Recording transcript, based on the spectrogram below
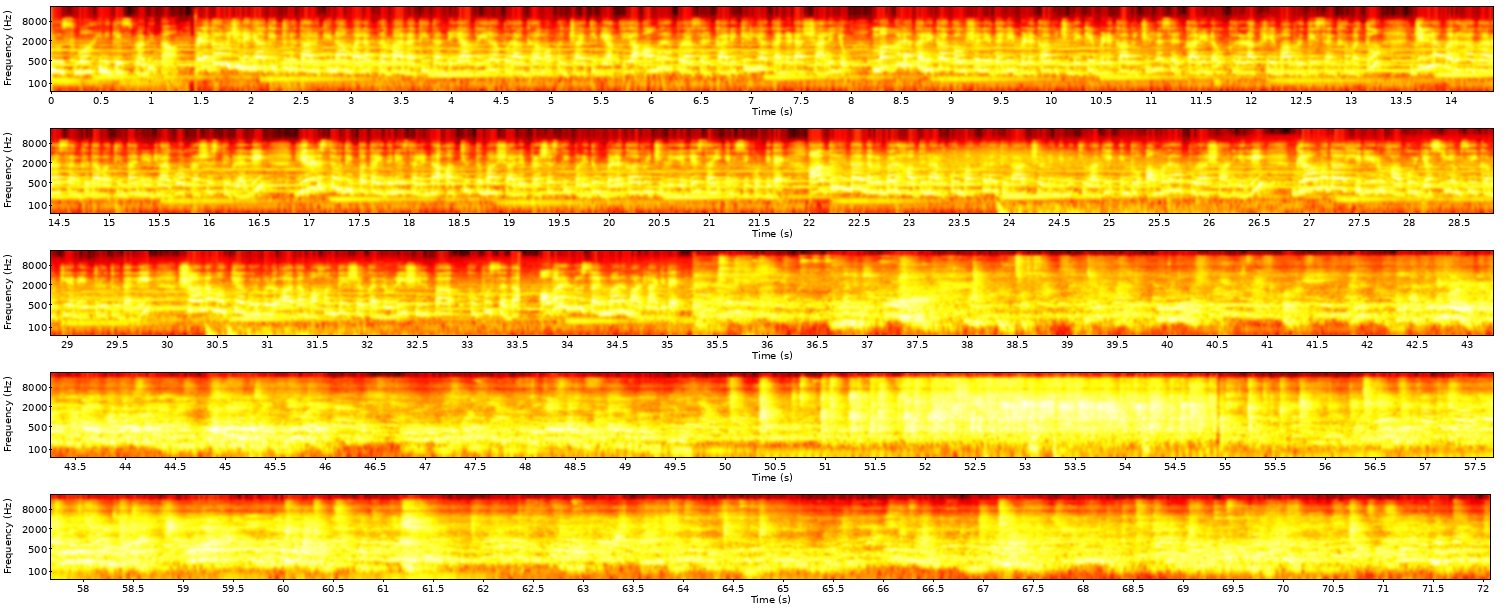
News ವಾಹಿನಿಗೆ ಸ್ವಾಗತ. ಬೆಳಗಾವಿ ಜಿಲ್ಲೆಯ ಕಿತ್ತೂರು ತಾಲೂಕಿನ ಮಲಪ್ರಭಾ ನದಿ ದಂಡೆಯ ವೀರಾಪುರ ಗ್ರಾಮ ಪಂಚಾಯಿತಿ ವ್ಯಾಪ್ತಿಯ ಅಮರಾಪುರ ಸರ್ಕಾರಿ ಕಿರಿಯ ಕನ್ನಡ ಶಾಲೆಯು ಮಕ್ಕಳ ಕಲಿಕಾ ಕೌಶಲ್ಯದಲ್ಲಿ ಬೆಳಗಾವಿ ಜಿಲ್ಲೆಗೆ ಬೆಳಗಾವಿ ಜಿಲ್ಲಾ ಸರ್ಕಾರಿ ನೌಕರರ ಕ್ಷೇಮಾಭಿವೃದ್ಧಿ ಸಂಘ ಮತ್ತು ಜಿಲ್ಲಾ ಬರಹಗಾರರ ಸಂಘದ ವತಿಯಿಂದ ನೀಡಲಾಗುವ ಪ್ರಶಸ್ತಿಗಳಲ್ಲಿ ಎರಡು ಸಾವಿರದ ಇಪ್ಪತ್ತೈದನೇ ಸಾಲಿನ ಅತ್ಯುತ್ತಮ ಶಾಲೆ ಪ್ರಶಸ್ತಿ ಪಡೆದು ಬೆಳಗಾವಿ ಜಿಲ್ಲೆಯಲ್ಲೇ ಸೈ ಎನಿಸಿಕೊಂಡಿದೆ. ಆದ್ದರಿಂದ ನವೆಂಬರ್ ಹದಿನಾಲ್ಕು ಮಕ್ಕಳ ದಿನಾಚರಣೆ ನಿಮಿತ್ತವಾಗಿ ಇಂದು ಅಮರಾಪುರ ಶಾಲೆಯಲ್ಲಿ ಗ್ರಾಮದ ಹಿರಿಯರು ಹಾಗೂ ಎಸ್ಡಿಎಂಸಿ ಕಮಿಟಿಯ ನೇತೃತ್ವದಲ್ಲಿ ಶಾಲಾ ಮುಖ್ಯ ಗುರುಗಳು ಆದ ಮಹಂತೇಶ ಕಲ್ಲೋಳಿ ಶಿಲ್ಪಾ ಕುಪುಸದ ಅವರನ್ನು ಸನ್ಮಾನ ಮಾಡಲಾಗಿದೆ. 明天，明天去干什么？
